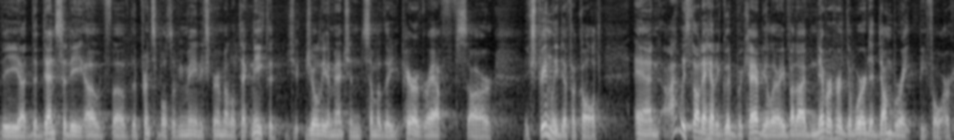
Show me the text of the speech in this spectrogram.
the, uh, the density of, of the principles of humane experimental technique that J Julia mentioned, some of the paragraphs are extremely difficult. And I always thought I had a good vocabulary, but I've never heard the word adumbrate before.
